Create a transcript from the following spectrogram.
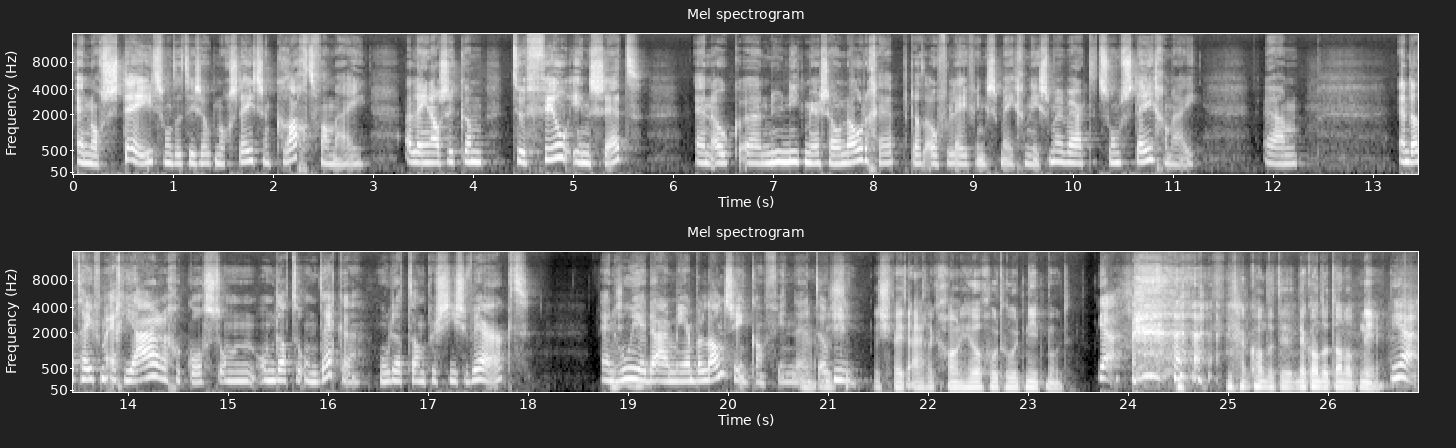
En nog steeds, want het is ook nog steeds een kracht van mij. Alleen als ik hem te veel inzet en ook eh, nu niet meer zo nodig heb, dat overlevingsmechanisme, werkt het soms tegen mij. Ehm, en dat heeft me echt jaren gekost om, om dat te ontdekken, hoe dat dan precies werkt. En hoe je daar meer balans in kan vinden. ja, het ook dus, niet, dus je weet eigenlijk gewoon heel goed hoe het niet moet. ja, Daar komt het, daar komt het dan op neer. ja,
